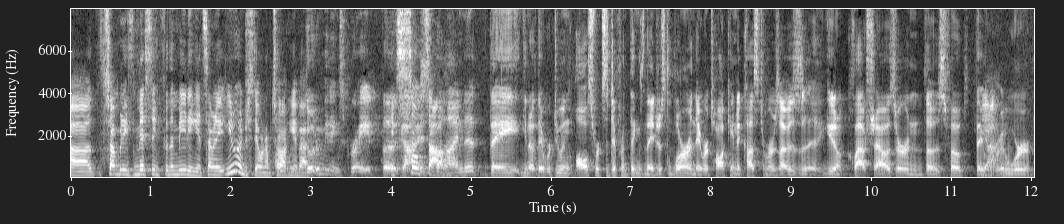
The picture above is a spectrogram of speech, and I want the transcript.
uh, somebody's missing for the meeting, and somebody you don't understand what I'm talking about. Go to meetings great. The It's guys so solid. behind it, they you know they were doing all sorts of different things, and they just learned. They were talking to customers. I was uh, you know Klaus Schauser and those folks. They Yeah. were, were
